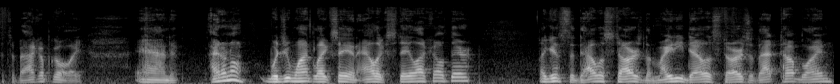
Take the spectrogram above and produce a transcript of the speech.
That's a backup goalie. And I don't know, would you want, like, say, an Alex Stalock out there against the Dallas Stars, the mighty Dallas Stars of that top line,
